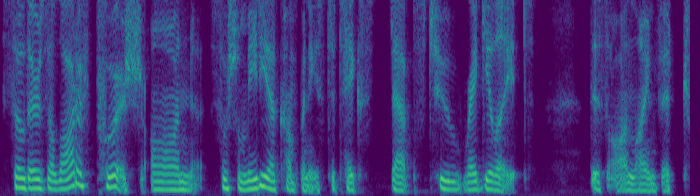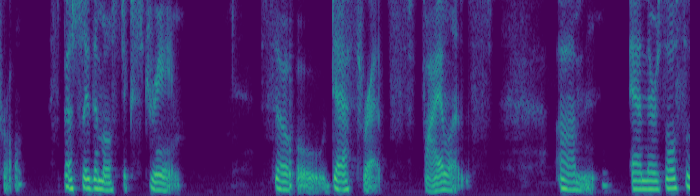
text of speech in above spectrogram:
So there's a lot of push on social media companies to take steps to regulate this online vitriol, especially the most extreme. So death threats, violence. Um, and there's also,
